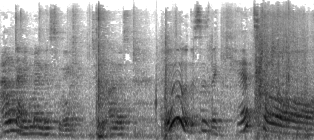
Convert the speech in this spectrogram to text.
I'm not even listening to be honest. Ooh, this is the kettle.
